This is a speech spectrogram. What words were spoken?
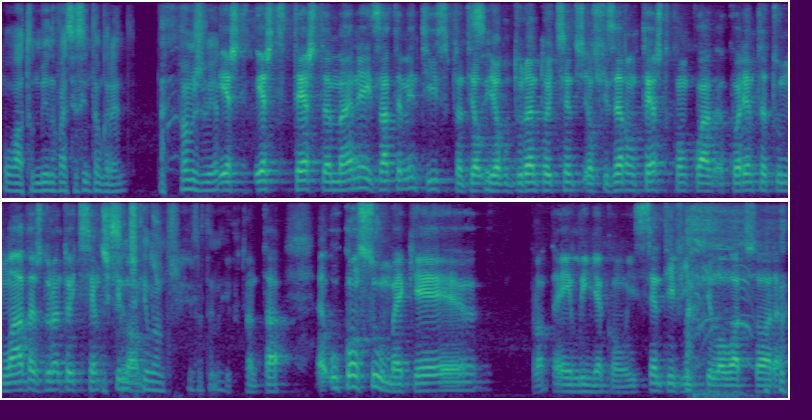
ou a autonomia não vai ser assim tão grande. Vamos ver. Este, este teste da MAN é exatamente isso. Portanto, ele, ele, durante 800, eles fizeram um teste com 40 toneladas durante 800, 800 km. exatamente. E, portanto, tá, o consumo é que é, pronto, é em linha com isso, 120 kWh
